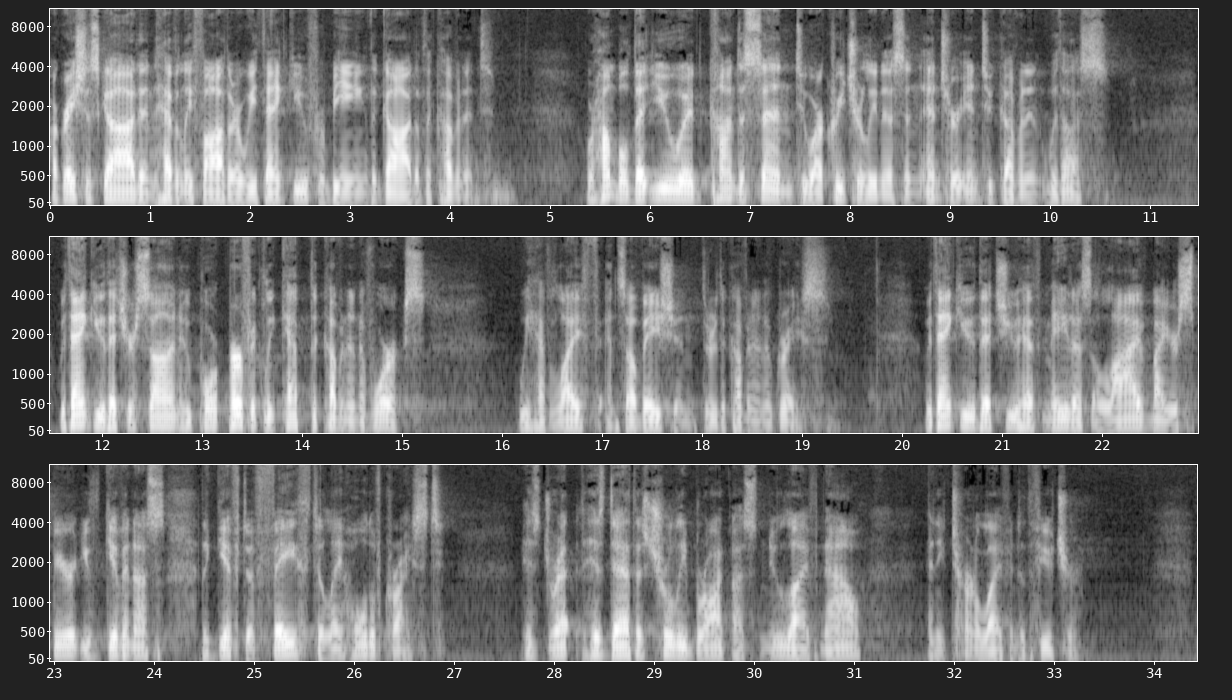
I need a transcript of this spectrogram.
Our gracious God and Heavenly Father, we thank you for being the God of the covenant. We're humbled that you would condescend to our creatureliness and enter into covenant with us. We thank you that your Son, who perfectly kept the covenant of works, we have life and salvation through the covenant of grace. We thank you that you have made us alive by your Spirit. You've given us the gift of faith to lay hold of Christ. His, dre- his death has truly brought us new life now and eternal life into the future.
